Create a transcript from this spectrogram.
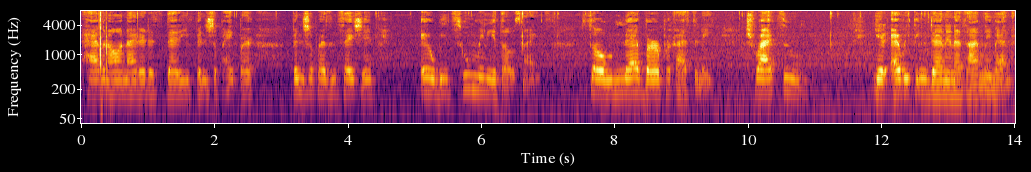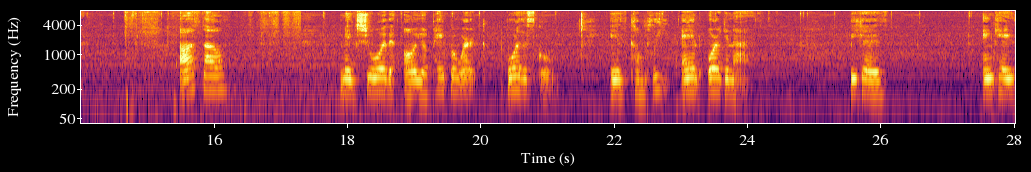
have an all nighter to study, finish a paper, finish a presentation. It will be too many of those nights. So never procrastinate. Try to get everything done in a timely manner. Also, make sure that all your paperwork for the school is complete and organized. Because in case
